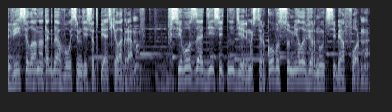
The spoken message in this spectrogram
Весила она тогда 85 килограммов. Всего за 10 недель Мастеркова сумела вернуть себя в форму.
